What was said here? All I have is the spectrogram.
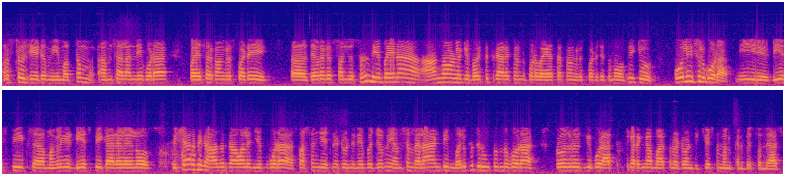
అరెస్టులు చేయడం ఈ మొత్తం అంశాలన్నీ కూడా వైఎస్ఆర్ కాంగ్రెస్ పార్టీ తీవ్రంగా స్పందిస్తుంది. దీనిపైన ఆందోళనలకి భవిష్యత్ కార్యక్రమం కూడా వైఎస్ఆర్ కాంగ్రెస్ పార్టీ సిద్ధమవుతుంది. ఇటు పోలీసులు కూడా ఈ డిఎస్పీ మంగళగిరి డిఎస్పీ కార్యాలయంలో విచారణకు హాజరు కావాలని చెప్పి కూడా స్పష్టం చేసినటువంటి నేపథ్యంలో ఈ అంశం ఎలాంటి మలుపు తిరుగుతుందో కూడా రోజు రోజుకి కూడా ఆసక్తికరంగా మారుతున్నటువంటి సిచ్యువేషన్ మనకు కనిపిస్తుంది ఆశ.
